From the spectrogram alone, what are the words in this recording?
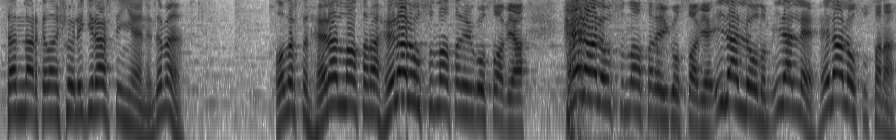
Sen de arkadan şöyle girersin yani değil mi? Alırsın. Helal lan sana. Helal olsun lan sana Yugoslavya. Helal olsun lan sana Yugoslavya. İlerle oğlum ilerle. Helal olsun sana.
